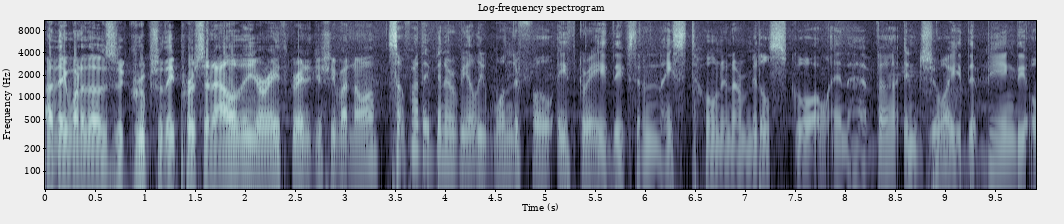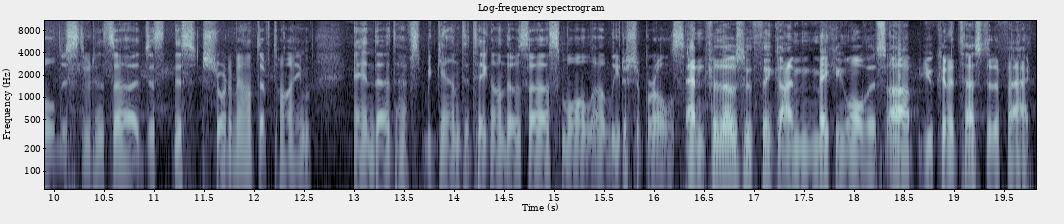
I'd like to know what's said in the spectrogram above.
are they one of those uh, groups with a personality? Your eighth grade at Yeshivat Noam? So far, they've been a really wonderful eighth grade. They've set a nice tone in our middle school and have uh, enjoyed being the oldest students uh, just this short amount of time and uh, have began to take on those uh, small uh, leadership roles. And for those who think I'm making all this up, you can attest to the fact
